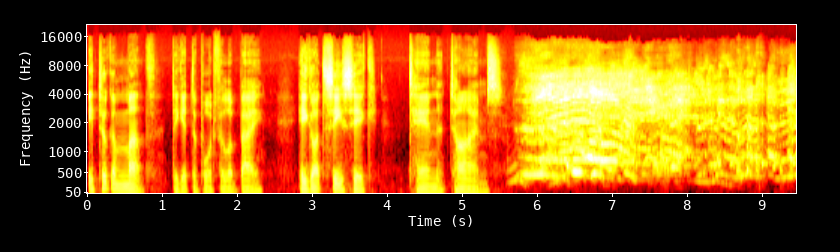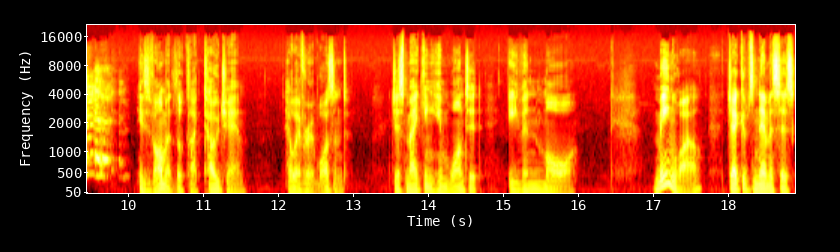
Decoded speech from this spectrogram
It took a month to get to Port Phillip Bay. He got seasick 10 times. His vomit looked like toe jam. However, it wasn't, just making him want it even more. Meanwhile, Jacob's nemesis,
